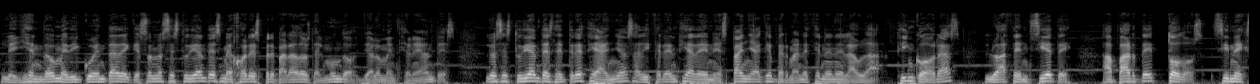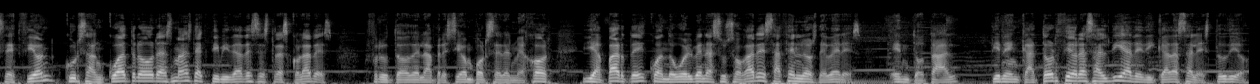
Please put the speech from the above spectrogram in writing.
Leyendo me di cuenta de que son los estudiantes mejores preparados del mundo, ya lo mencioné antes. Los estudiantes de 13 años, a diferencia de en España que permanecen en el aula 5 horas, lo hacen 7. Aparte, todos, sin excepción, cursan 4 horas más de actividades extraescolares, fruto de la presión por ser el mejor, y aparte, cuando vuelven a sus hogares hacen los deberes. En total, tienen 14 horas al día dedicadas al estudio,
